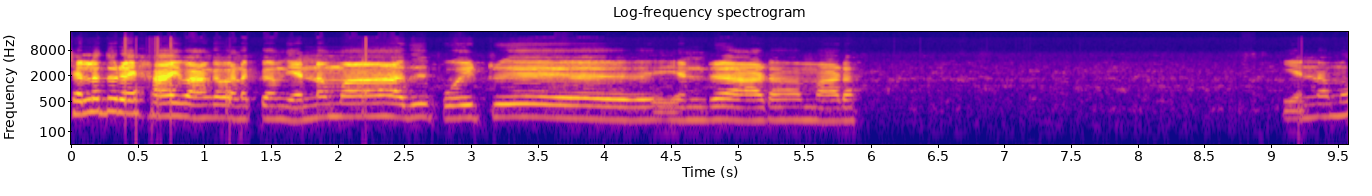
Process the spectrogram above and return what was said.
செல்லதுரை ஹாய் வாங்க வணக்கம். என்னம்மா அது போயிட்டு என்ற ஆடா மாடா. என்னமோ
